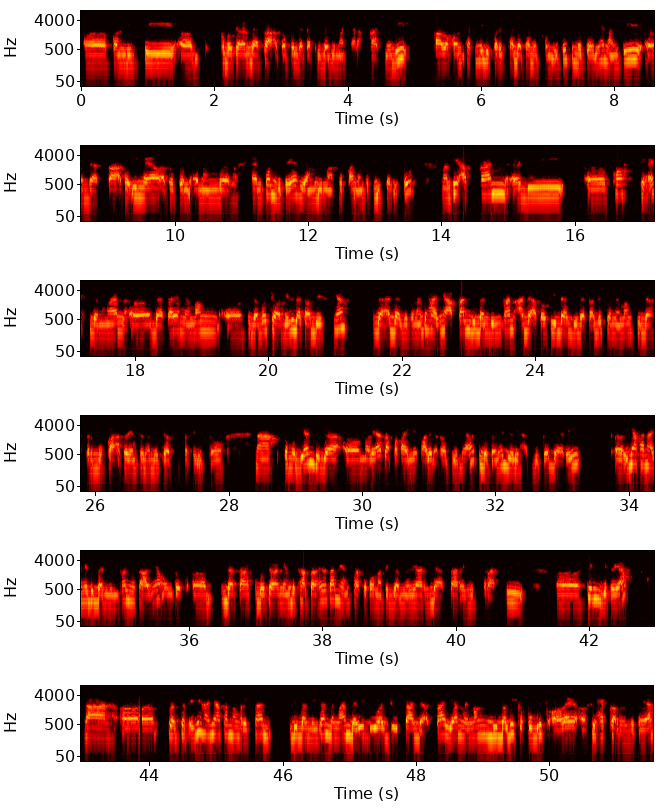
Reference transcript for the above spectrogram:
uh, kondisi uh, kebocoran data ataupun data pribadi masyarakat. Jadi kalau konsepnya di periksa data.com itu sebetulnya nanti uh, data atau email ataupun uh, nomor handphone gitu ya yang dimasukkan untuk dicek itu nanti akan uh, di uh, cross check dengan uh, data yang memang uh, sudah bocor. Jadi database-nya sudah ada gitu. Nanti hanya akan dibandingkan ada atau tidak di database yang memang sudah terbuka atau yang sudah bocor seperti itu. Nah, kemudian juga uh, melihat apakah ini valid atau tidak, sebetulnya dilihat juga dari uh, ini akan hanya dibandingkan misalnya untuk uh, data kebocoran yang besar terakhir kan yang 1,3 miliar data registrasi uh, SIM gitu ya. Nah, uh, website ini hanya akan memeriksa dibandingkan dengan dari 2 juta data yang memang dibagi ke publik oleh uh, si hacker gitu ya.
